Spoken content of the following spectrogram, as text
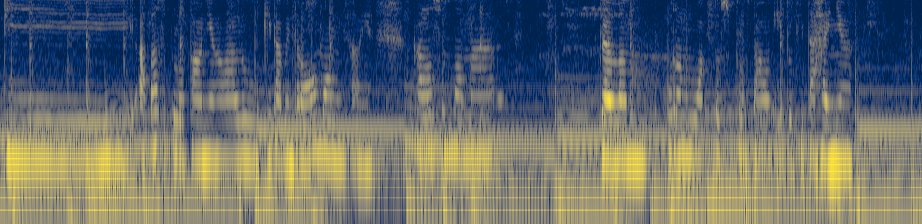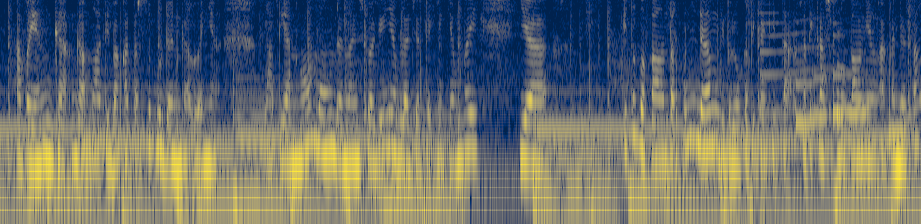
di apa 10 tahun yang lalu kita pinter ngomong misalnya kalau sumpama dalam kurun waktu 10 tahun itu kita hanya apa ya nggak nggak melatih bakat tersebut dan nggak banyak latihan ngomong dan lain sebagainya belajar teknik yang baik ya itu bakalan terpendam gitu loh. Ketika kita ketika 10 tahun yang akan datang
